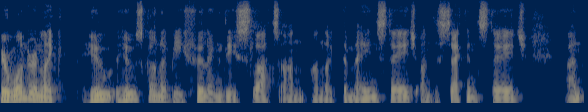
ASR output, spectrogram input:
you're wondering like who who's going to be filling these slots on on like the main stage on the second stage and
